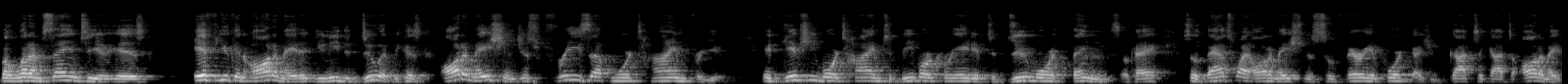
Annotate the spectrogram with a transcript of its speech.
But what I'm saying to you is if you can automate it, you need to do it because automation just frees up more time for you. It gives you more time to be more creative, to do more things. Okay. So that's why automation is so very important, guys. You've got to, got to automate.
